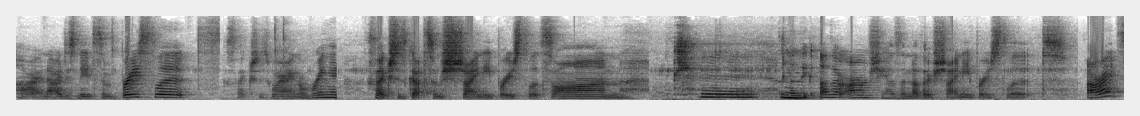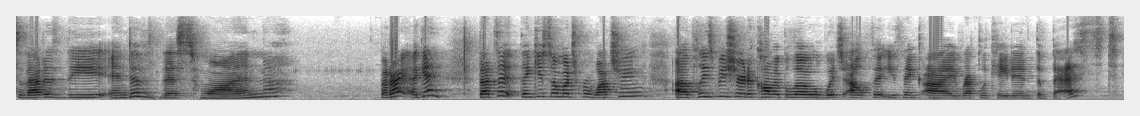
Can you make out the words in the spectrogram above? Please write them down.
Alright, now I just need some bracelets. Looks like she's wearing a ring. Looks like she's got some shiny bracelets on. Okay. And then the other arm, she has another shiny bracelet. Alright, so that is the end of this one. But all right, again, that's it. Thank you so much for watching. Uh, please be sure to comment below which outfit you think I replicated the best.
